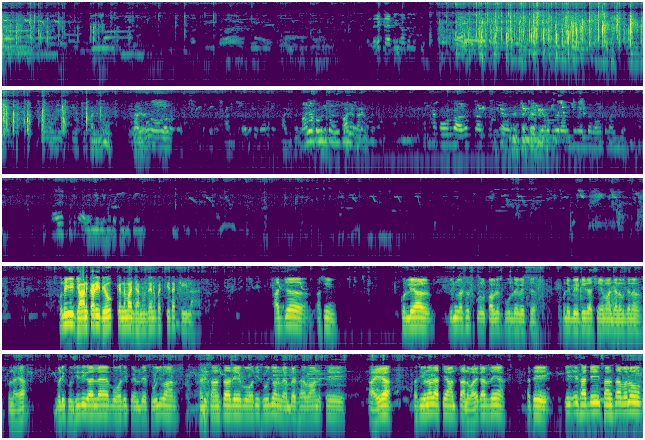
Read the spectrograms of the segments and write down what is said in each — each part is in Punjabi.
ਆ ਜਾ ਕੋਲ ਆ ਜਾ ਆ ਜਾ ਖੜੇ ਹੋ ਕੋਲ ਦਾ ਆ ਜਾ ਵਿਚਾਰੀ ਜਿਹੜੀ ਹੈ, ਗਰਮ ਵਗੈਰਾ ਵਾਲੀ ਜਿਵੇਂ ਅੰਦਰ ਰੌਣਕ ਲਾਈ ਹੈ ਆ ਜਾ ਇੱਥੇ ਬਿਠਾ ਲੈ। ਉਹਨੂੰ ਜੀ ਜਾਣਕਾਰੀ ਦਿਓ ਕਿੰਨਵਾਂ ਜਨਮ ਦਿਨ ਬੱਚੀ ਦਾ ਕੀ ਨਾਂ ਹੈ। ਅੱਜ ਅਸੀਂ Kullial university school, public school ਦੇ ਵਿੱਚ ਆਪਣੀ ਬੇਟੀ ਦਾ 6ਵਾਂ ਜਨਮ ਦਿਨ ਮਨਾਇਆ। ਬੜੀ ਖੁਸ਼ੀ ਦੀ ਗੱਲ ਹੈ, ਬਹੁਤ ਹੀ ਪਿੰਡ ਦੇ ਸੂਝਵਾਨ, ਸਾਡੀ ਸੰਸਥਾ ਦੇ ਬਹੁਤ ਹੀ ਸੂਝਵਾਨ ਮੈਂਬਰ ਸਾਹਿਬਾਨ ਇੱਥੇ ਆਏ ਆ। ਅਸੀਂ ਉਹਨਾਂ ਦਾ ਇੱਥੇ ਆਉਣ ਧੰਨਵਾਦ ਕਰਦੇ ਹਾਂ ਅਤੇ ਇਹ ਇਹ ਸਾਡੀ ਸੰਸਥਾ ਵੱਲੋਂ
